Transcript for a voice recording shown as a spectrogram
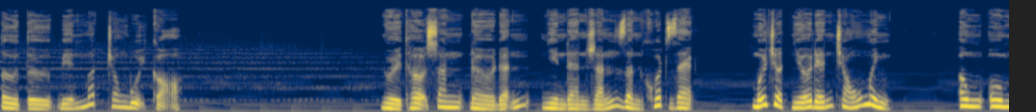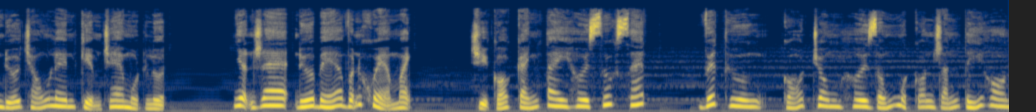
từ từ biến mất trong bụi cỏ. Người thợ săn đờ đẫn nhìn đàn rắn dần khuất dạng, mới chợt nhớ đến cháu mình. Ông ôm đứa cháu lên kiểm tra một lượt, nhận ra đứa bé vẫn khỏe mạnh, chỉ có cánh tay hơi xước xét, vết thương có trông hơi giống một con rắn tí hon.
